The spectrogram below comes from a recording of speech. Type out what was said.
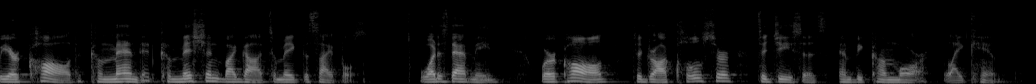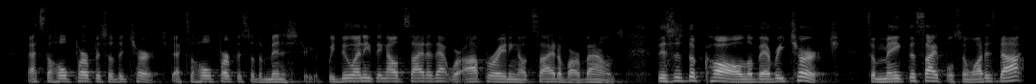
we are called, commanded, commissioned by God to make disciples. What does that mean? We're called to draw closer to Jesus and become more like him. That's the whole purpose of the church. That's the whole purpose of the ministry. If we do anything outside of that, we're operating outside of our bounds. This is the call of every church to make disciples. And what is that?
